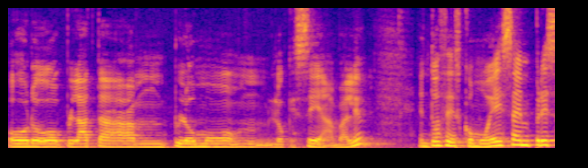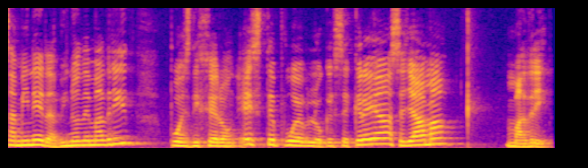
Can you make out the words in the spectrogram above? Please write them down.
Oro, plata, mm, plomo, mm, lo que sea, ¿vale? Entonces, como esa empresa minera vino de Madrid, pues dijeron, este pueblo que se crea se llama Madrid.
